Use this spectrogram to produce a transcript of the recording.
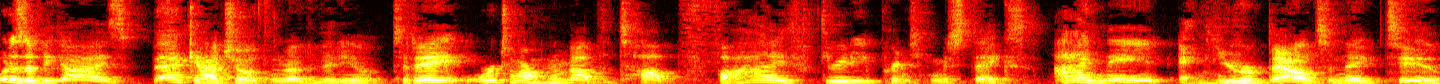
What is up you guys? Back at you with another video. Today we're talking about the top 5 3D printing mistakes I made and you are bound to make too.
